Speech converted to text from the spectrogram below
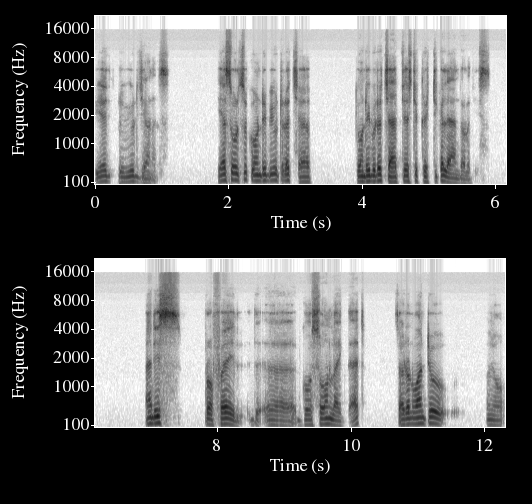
peer-reviewed journals. He has also contributed a chap contributed chapters to critical anthologies. And his profile uh, goes on like that. So I don't want to, you know,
